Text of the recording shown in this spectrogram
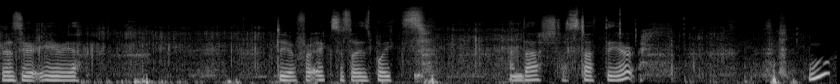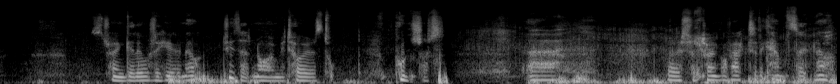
there's your area there for exercise bikes and that. That's that there. Try and get out of here now. Jeez, know how my tyres to punch it. Uh, but I shall try and go back to the campsite now.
